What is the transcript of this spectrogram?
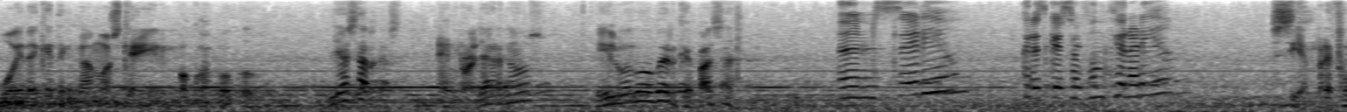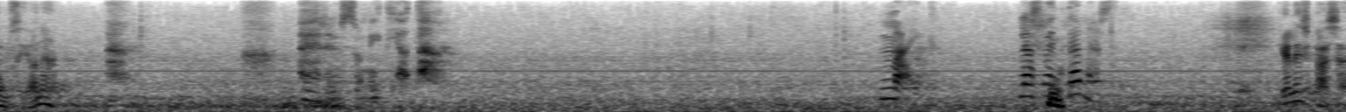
Puede que tengamos que ir poco a poco. Ya sabes, enrollarnos y luego ver qué pasa. ¿En serio? ¿Crees que eso funcionaría? Siempre funciona. Eres un idiota. Mike, las ventanas. ¿Qué les pasa?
